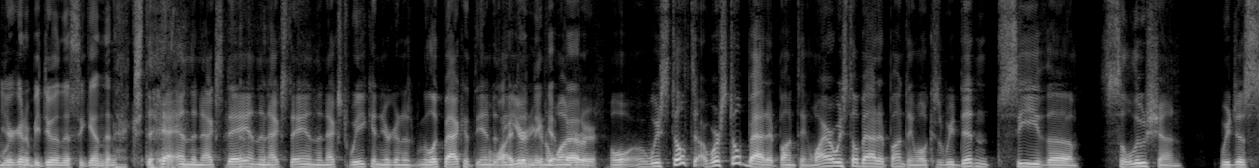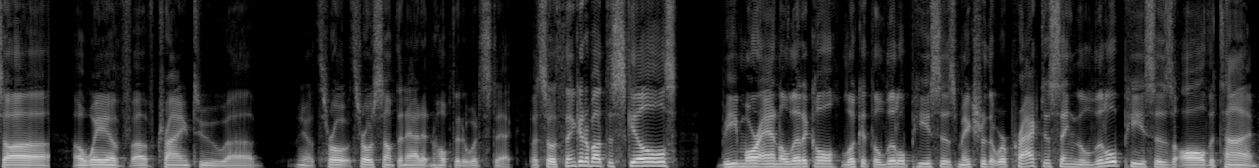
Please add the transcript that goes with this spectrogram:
You're going to be doing this again the next day. Yeah, and the next day, and the next day, and the next week, and you're going to look back at the end Why of the year, and you're going to wonder, well, we still t- we're still bad at bunting. Why are we still bad at bunting? Well, because we didn't see the solution. We just saw a way of of trying to uh, you know throw throw something at it and hope that it would stick. But so thinking about the skills, be more analytical. Look at the little pieces. Make sure that we're practicing the little pieces all the time.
